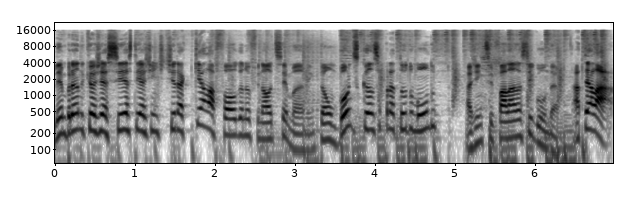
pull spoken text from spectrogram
Lembrando que hoje é sexta e a gente tira aquela folga no final de semana. Então, bom descanso para todo mundo. A gente se fala na segunda. Até lá!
